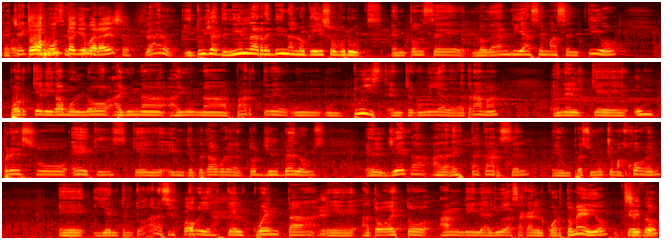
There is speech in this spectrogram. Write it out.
¿Cachai? Todo apunta tú. para eso. Claro, y tú ya tenías en la retina lo que hizo Brooks. Entonces, lo de Andy hace más sentido. Porque, digámoslo, hay una, hay una parte, de un, un twist, entre comillas, de la trama. En el que un preso X, que interpretado por el actor Jill Bellows, él llega a esta cárcel, eh, un preso mucho más joven. eh, y entre todas las historias que él cuenta, eh, a todo esto Andy le ayuda a sacar el cuarto medio. ¿cierto?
